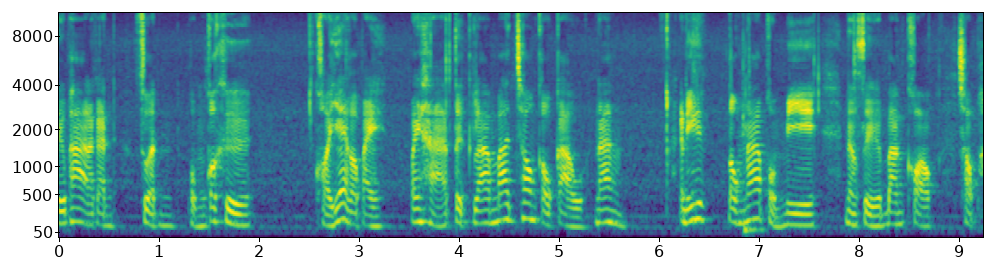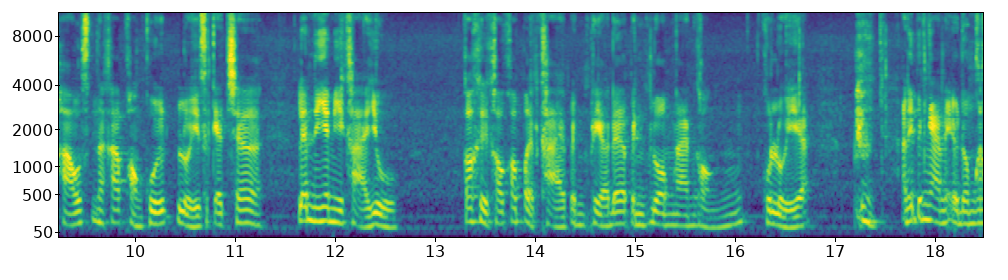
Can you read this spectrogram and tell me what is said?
ซื้อผ้าแล้วกัน ส่วนผมก็คือ ขอแยกออกไป ไปหาตึกรามบ้านช่องเก่าๆ นั่ง อันนี้ตรงหน้าผมมีหนังสือ Bangkok Shophouses นะครับ ของคุณ Louis Sketcher เล่มนี้ยังมีขายอยู่ ก็คือเขาเขาเปิดขายเป็น pre-order เป็นรวมงานของคุณหลุยอะอันนี้เป็นงานในอุดมค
